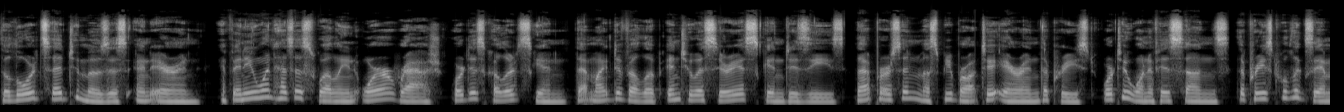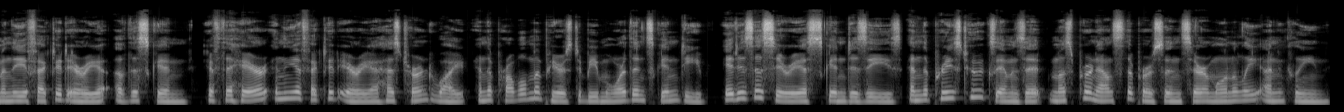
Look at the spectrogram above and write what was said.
The Lord said to Moses and Aaron, if anyone has a swelling or a rash or discolored skin that might develop into a serious skin disease, that person must be brought to Aaron the priest or to one of his sons. The priest will examine the affected area of the skin. If the hair in the affected area has turned white and the problem appears to be more than skin deep, it is a serious skin disease, and the priest who examines it must pronounce the person ceremonially unclean.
